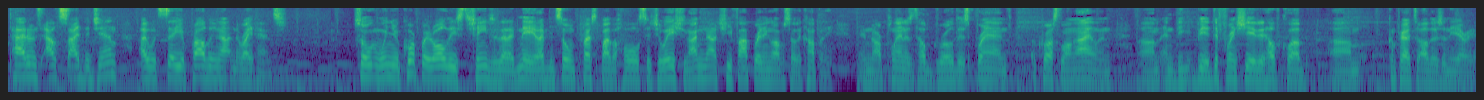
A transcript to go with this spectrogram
patterns outside the gym, I would say you're probably not in the right hands. So when you incorporate all these changes that I've made, I've been so impressed by the whole situation. I'm now Chief Operating Officer of the company, and our plan is to help grow this brand across Long Island um, and be, be, a differentiated health club um, compared to others in the area.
